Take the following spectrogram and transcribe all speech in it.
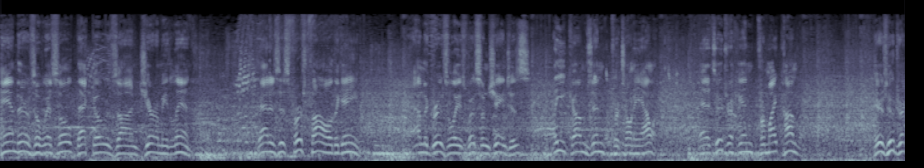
And there's a whistle. That goes on Jeremy Lin. That is his first foul of the game. And the Grizzlies with some changes. Lee comes in for Tony Allen. And it's Udrih in for Mike Conley. Here's Udrih.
